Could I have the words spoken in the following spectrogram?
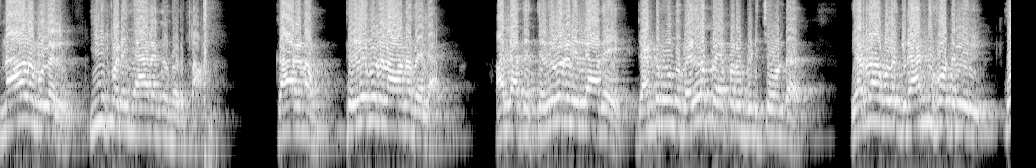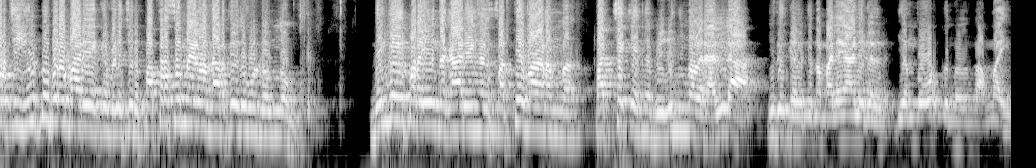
നാളെ മുതൽ ഈ പണി ഞാനങ്ങ് നിർത്താം. കാരണം തെളിവുകളാണ് വില. അല്ലാതെ തെളിവുകളില്ലാതെ രണ്ടു മൂന്ന് വെള്ള പേപ്പറും പിടിച്ചുകൊണ്ട് എറണാകുളം ഗ്രാൻഡ് ഹോട്ടലിൽ കുറച്ച് യൂട്യൂബർമാരെയൊക്കെ വിളിച്ചൊരു പത്രസമ്മേളനം നടത്തിയത് കൊണ്ടൊന്നും നിങ്ങൾ പറയുന്ന കാര്യങ്ങൾ സത്യമാണെന്ന് പച്ചയ്ക്ക് അങ്ങ് വിഴുങ്ങുന്നവരല്ല ഇത് കേൾക്കുന്ന മലയാളികൾ എന്ന് ഓർക്കുന്നത് നന്നായി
